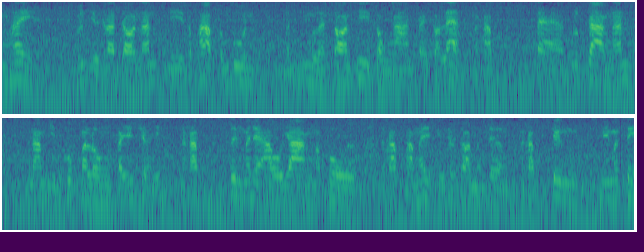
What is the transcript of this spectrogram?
ำให้พื้นผิวจราจรนั้นมีสภาพสมบูรณ์เหมือนเหมือนตอนที่ส่งงานไปตอนแรกนะครับ แต่ผู้รับจ้างนั้นนำหินคุกมาลงไปเฉยๆนะครับ ซึ่งไม่ได้เอายางมาปูนะครับทำให้ผิวจราจรเหมือนเดิมนะครับ จึงมีมติ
